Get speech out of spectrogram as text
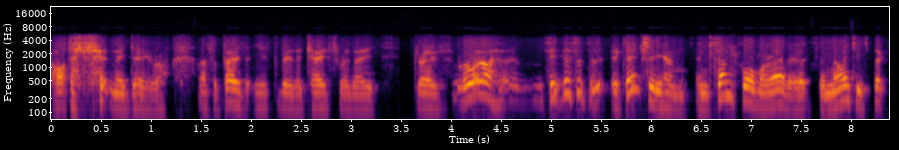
Oh, they certainly do. Well, I suppose it used to be the case where they drove. Well, see, this is it's actually um, in some form or other. It's the '96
